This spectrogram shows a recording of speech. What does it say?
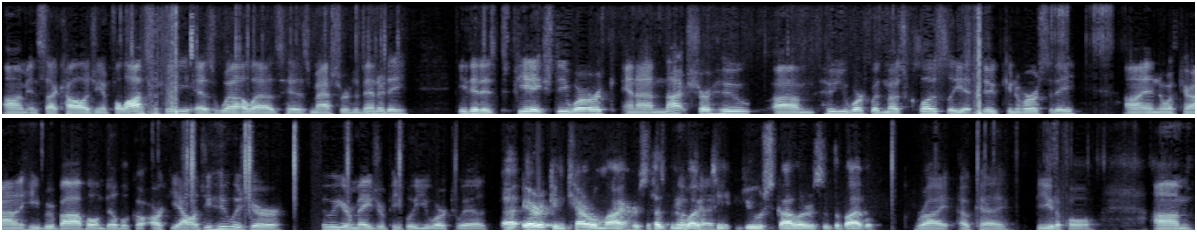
um, in psychology and philosophy, as well as his Master of Divinity. He did his PhD work, and I'm not sure who, um, who you worked with most closely at Duke University uh, in North Carolina, Hebrew Bible and Biblical Archaeology. Who was your who are your major people you worked with? Uh, Eric and Carol Meyers, husband and okay. wife team, Jewish scholars of the Bible. Right. Okay. Beautiful. Um,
